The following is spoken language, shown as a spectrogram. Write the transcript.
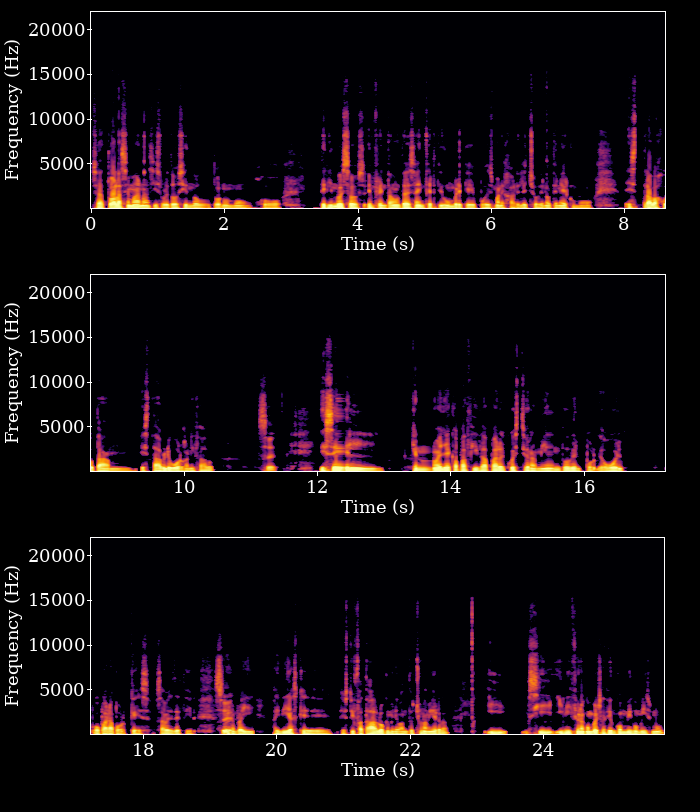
o sea, todas las semanas y sobre todo siendo autónomo o teniendo esos, enfrentándote a esa incertidumbre que puedes manejar el hecho de no tener como este trabajo tan estable u organizado, Sí, es el que no haya capacidad para el cuestionamiento del o el o para por qué, ¿sabes? Es decir, por sí, ejemplo, hay, hay días que, que estoy fatal o que me levanto hecho una mierda y si inicio una conversación conmigo mismo,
